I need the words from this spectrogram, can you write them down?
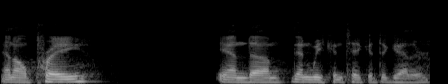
and I'll pray, and um, then we can take it together.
